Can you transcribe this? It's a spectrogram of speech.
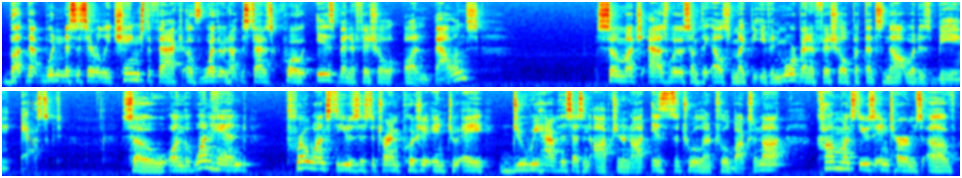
but that wouldn't necessarily change the fact of whether or not the status quo is beneficial on balance so much as whether something else might be even more beneficial, but that's not what is being asked. So, on the one hand, Pro wants to use this to try and push it into a do we have this as an option or not? Is this a tool in our toolbox or not? Con wants to use it in terms of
